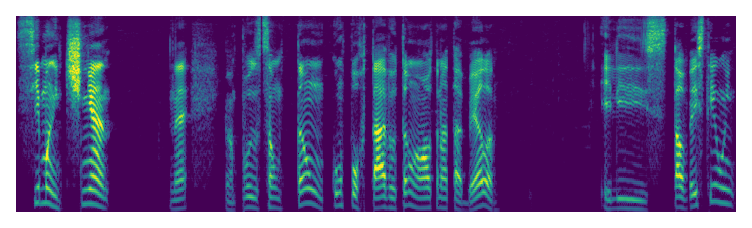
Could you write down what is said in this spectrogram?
se mantinha né, em uma posição tão confortável, tão alta na tabela, eles talvez tenham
